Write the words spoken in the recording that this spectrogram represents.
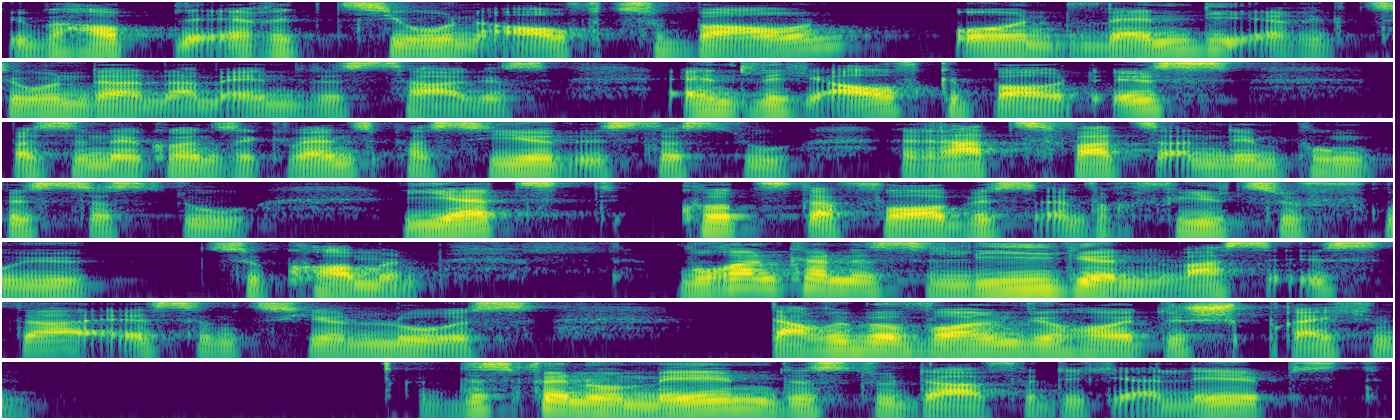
überhaupt eine Erektion aufzubauen und wenn die Erektion dann am Ende des Tages endlich aufgebaut ist, was in der Konsequenz passiert, ist, dass du ratzfatz an dem Punkt bist, dass du jetzt kurz davor bist, einfach viel zu früh zu kommen. Woran kann es liegen? Was ist da essentiell los? Darüber wollen wir heute sprechen. Das Phänomen, das du da für dich erlebst,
